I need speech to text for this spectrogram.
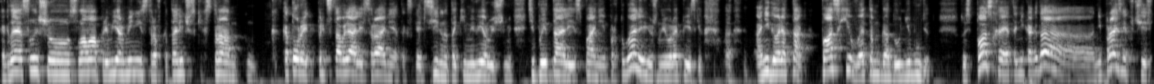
Когда я слышу слова премьер-министров католических стран, которые представлялись ранее, так сказать, сильно такими верующими, типа Италии, Испании, Португалии, южноевропейских, э, они говорят так, Пасхи в этом году не будет. То есть Пасха это никогда не праздник в честь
